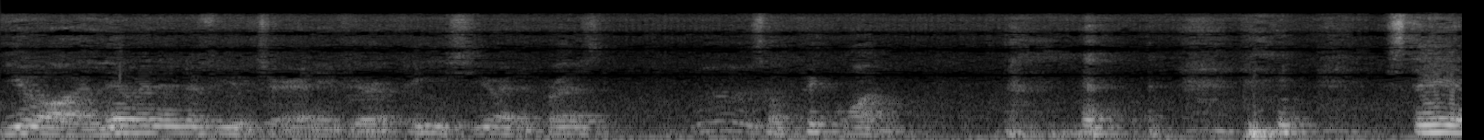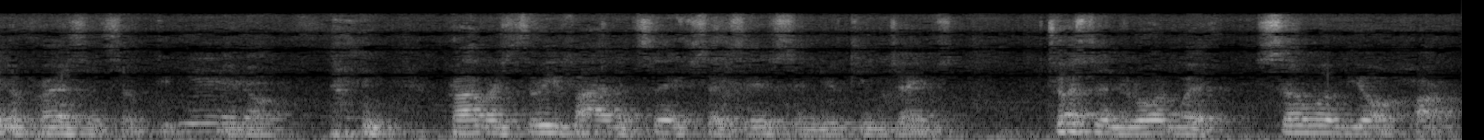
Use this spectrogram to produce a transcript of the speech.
you are living in the future. And if you're at peace, you're in the present. mm, So pick one. Stay in the presence of, you know. Proverbs 3, 5, and 6 says this in New King James. Trust in the Lord with some of your heart.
